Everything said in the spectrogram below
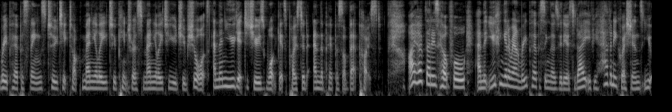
repurpose things to TikTok, manually to Pinterest, manually to YouTube Shorts, and then you get to choose what gets posted and the purpose of that post. I hope that is helpful and that you can get around repurposing those videos today. If you have any questions, you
